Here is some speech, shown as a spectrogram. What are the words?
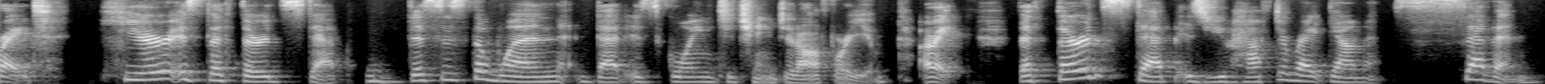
right, here is the third step. This is the one that is going to change it all for you. All right, the third step is you have to write down seven,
